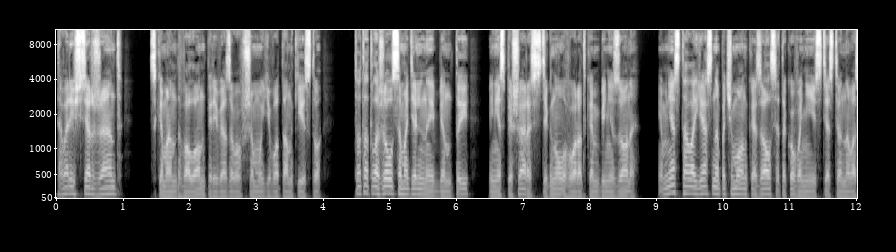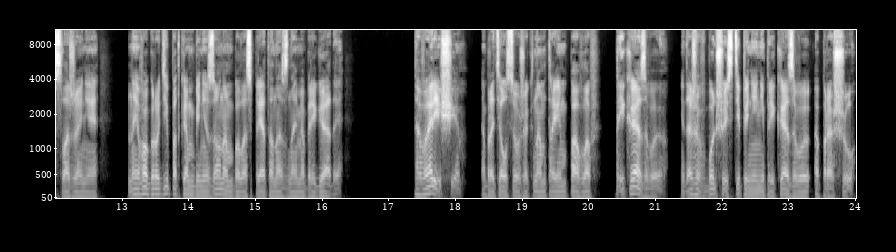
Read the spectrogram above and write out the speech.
Товарищ сержант», — скомандовал он перевязывавшему его танкисту, тот отложил самодельные бинты и не спеша расстегнул ворот комбинезона. И мне стало ясно, почему он казался такого неестественного сложения. На его груди под комбинезоном было спрятано знамя бригады. «Товарищи», — обратился уже к нам троим Павлов, — «приказываю, и даже в большей степени не приказываю, а прошу.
